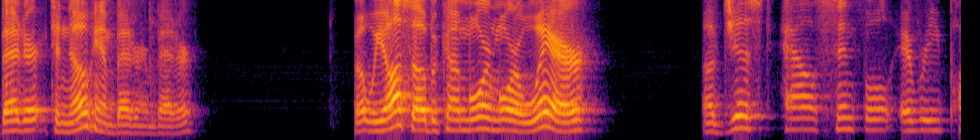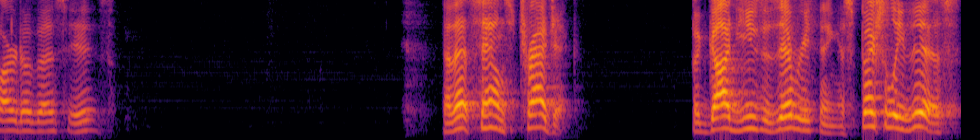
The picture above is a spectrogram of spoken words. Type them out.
better, to know Him better and better, but we also become more and more aware of just how sinful every part of us is. Now, that sounds tragic, but God uses everything, especially this,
